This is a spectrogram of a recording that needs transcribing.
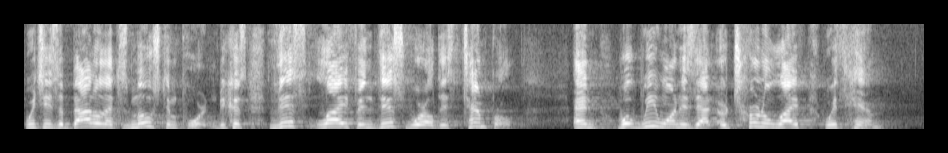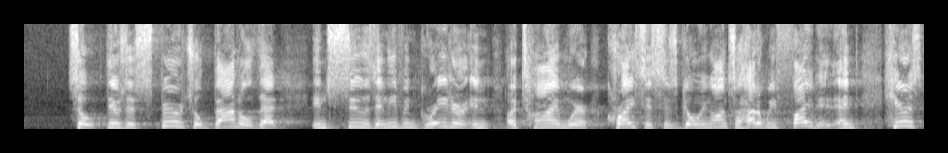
which is a battle that's most important because this life in this world is temporal. And what we want is that eternal life with Him. So there's a spiritual battle that ensues, and even greater in a time where crisis is going on. So, how do we fight it? And here's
